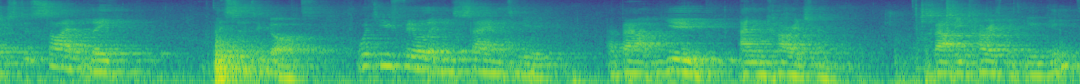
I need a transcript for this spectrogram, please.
just to silently listen to God. What do you feel that He's saying to you about you and encouragement? About the encouragement you need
